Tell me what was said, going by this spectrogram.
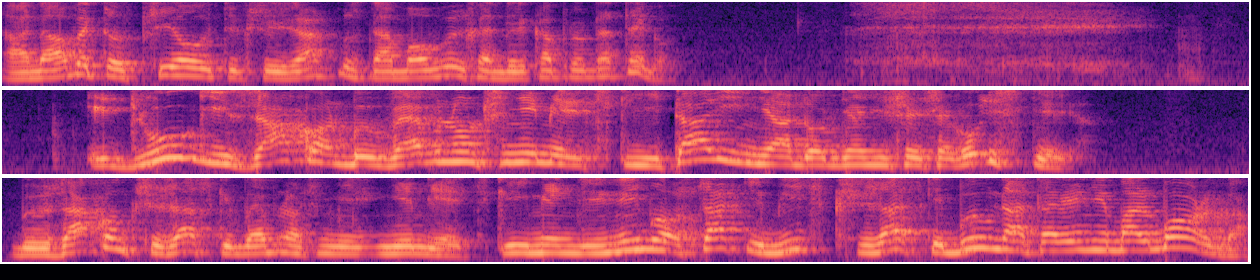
A nawet to przyjął tych krzyżaków z namowy Henryka Brodatego. I drugi zakon był wewnątrz niemiecki. I ta linia do dnia dzisiejszego istnieje. Był zakon krzyżacki wewnątrz mie- niemiecki i między innymi ostatni mistrz krzyżacki był na terenie Malborga.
